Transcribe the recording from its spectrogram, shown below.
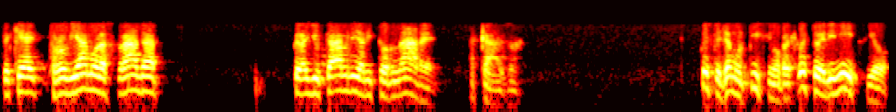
perché troviamo la strada per aiutarli a ritornare a casa. Questo è già moltissimo, perché questo è l'inizio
